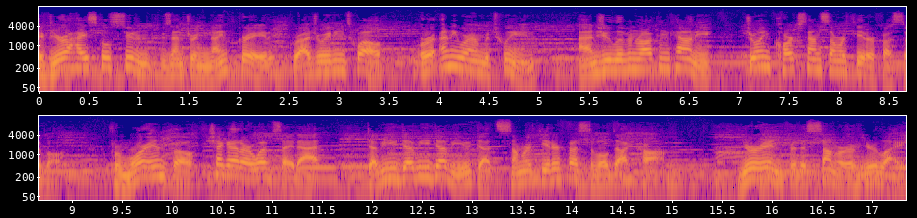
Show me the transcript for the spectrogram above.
If you're a high school student who's entering ninth grade, graduating 12th, or anywhere in between, and you live in Rockland County, join Clarkstown Summer Theater Festival. For more info, check out our website at www.summertheaterfestival.com. You're in for the summer of your life.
